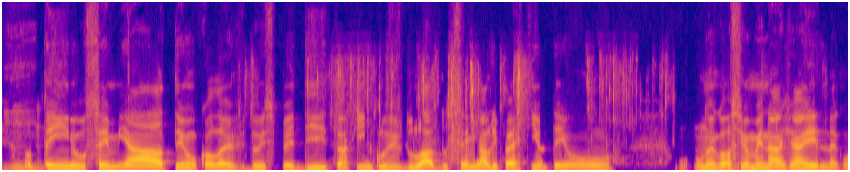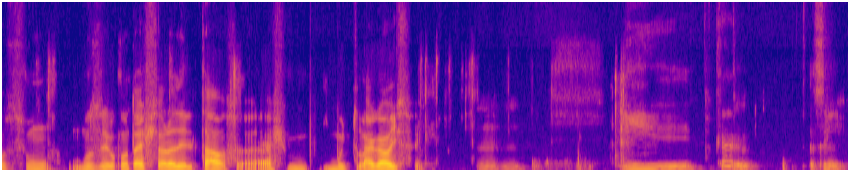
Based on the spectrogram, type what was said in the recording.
Uhum. Tem o CMA, tem o Colégio do Expedito aqui, inclusive do lado do CMA ali pertinho tem o, um negócio em homenagem a ele, né? Como se fosse um museu, contar a história dele e tal. Eu acho muito legal isso aí. Uhum. E, cara, assim,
